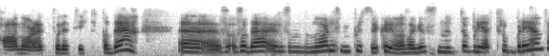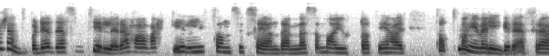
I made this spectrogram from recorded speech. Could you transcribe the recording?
ha en ålreit politikk på det. Uh, så, så det er liksom, Nå er liksom plutselig klimasaken snudd til å bli et problem for Senterpartiet. Det som tidligere har vært litt sånn suksessen deres, som har gjort at de har tatt mange velgere fra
